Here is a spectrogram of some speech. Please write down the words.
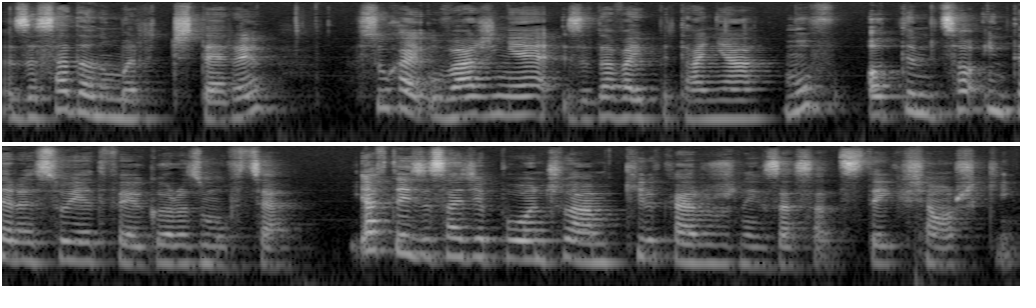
Zasada numer cztery. Słuchaj uważnie, zadawaj pytania, mów o tym, co interesuje Twojego rozmówcę. Ja w tej zasadzie połączyłam kilka różnych zasad z tej książki.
